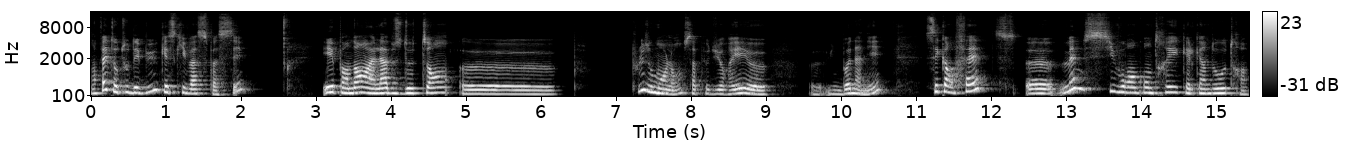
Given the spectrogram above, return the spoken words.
En fait, au tout début, qu'est-ce qui va se passer? Et pendant un laps de temps euh, plus ou moins long, ça peut durer euh, euh, une bonne année, c'est qu'en fait, même si vous rencontrez quelqu'un d'autre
